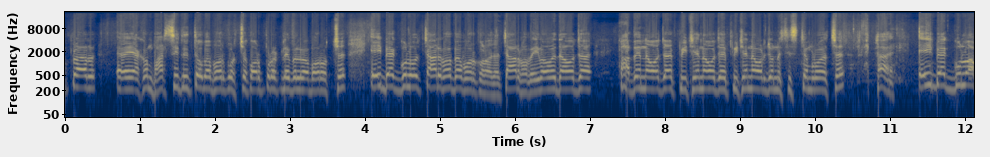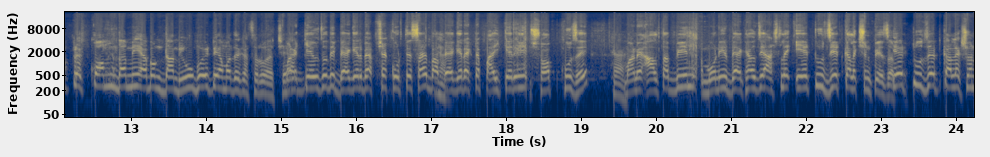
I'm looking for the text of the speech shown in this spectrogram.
আপনার এখন ভার্সিটিতেও ব্যবহার করছে কর্পোরেট লেভেল ব্যবহার হচ্ছে। এই ব্যাগগুলো চারভাবে ব্যবহার করা যায় চারভাবে এইভাবে দেওয়া যায় কাঁধে নেওয়া যায় পিঠে নেওয়া যায় পিঠে নেওয়ার জন্য সিস্টেম রয়েছে। হ্যাঁ এই ব্যাগগুলো আপনার কম দামি এবং দামি উভয়টাই আমাদের কাছে রয়েছে। মানে কেউ যদি ব্যাগের ব্যবসা করতে চায় বা হ্যাঁ। ব্যাগের একটা পাইকারি শপ খুঁজে হ্যাঁ। মানে আলতাবিন মনির ব্যাগ হাউসে আসলে এ টু জেড কালেকশন পেয়ে যাবে। এ টু জেড কালেকশন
